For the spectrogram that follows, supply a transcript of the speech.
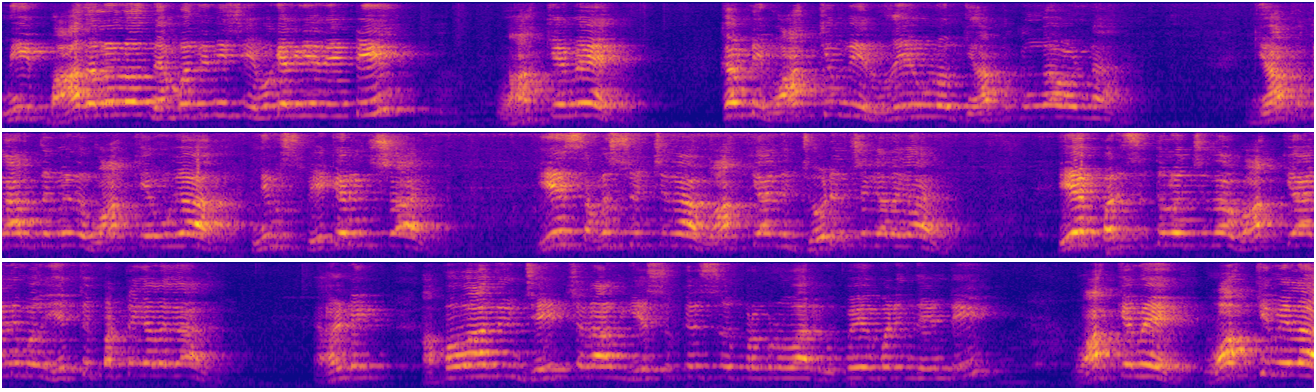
నీ బాధలలో నెమ్మదిని ఇవ్వగలిగేది ఏంటి? వాక్యమే. కాబట్టి వాక్యం నీ హృదయంలో జ్ఞాపకంగా ఉండాలి. జ్ఞాపకార్థమైన వాక్యముగా నీవు స్వీకరించాలి. ఏ సమస్య వచ్చినా వాక్యాన్ని జోడించగలగాలి. ఏ పరిస్థితులు వచ్చినా వాక్యాన్ని మనం ఎత్తి పట్టగలగాలి. అండి అపవాదిని జయించడానికి యేసుక్రీస్తు ప్రభుడు వారికి ఉపయోగపడింది ఏంటి? వాక్యమే. వాక్యం ఇలా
